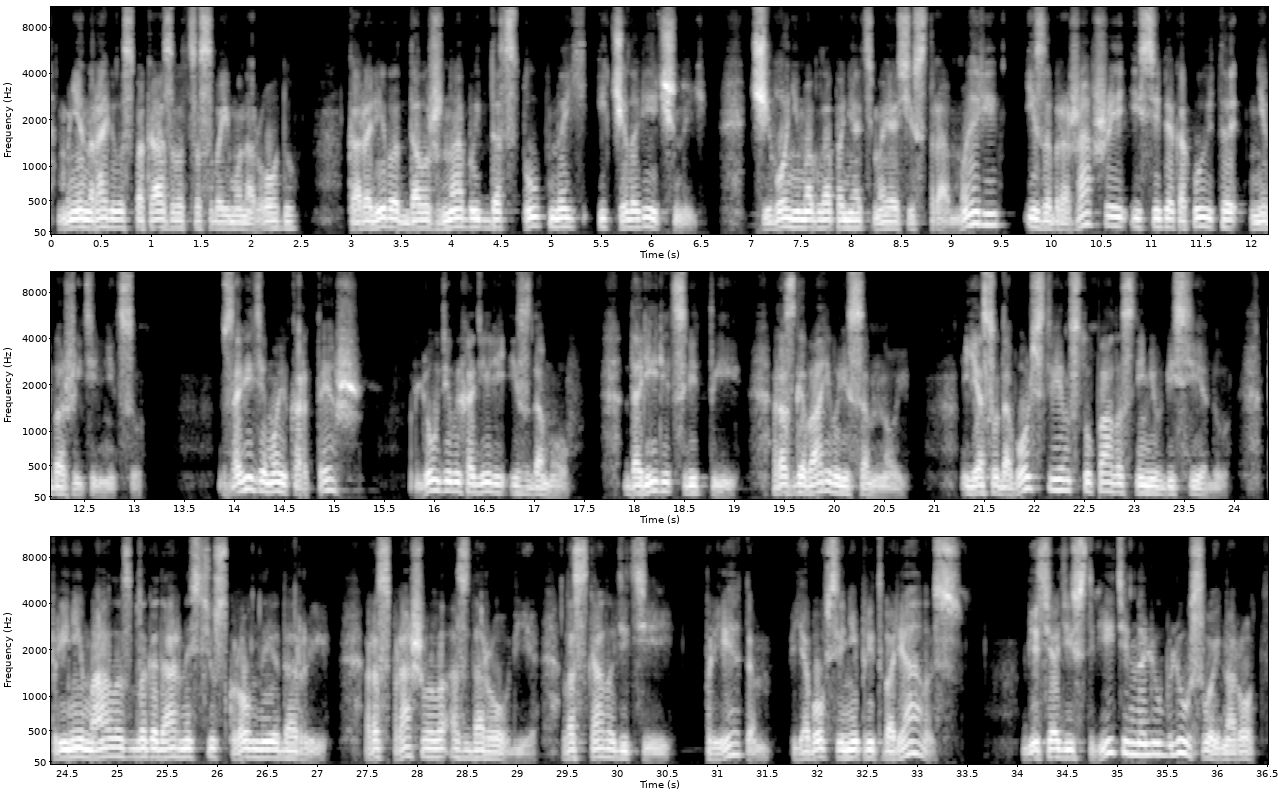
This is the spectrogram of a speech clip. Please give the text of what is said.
Мне нравилось показываться своему народу, Королева должна быть доступной и человечной, чего не могла понять моя сестра Мэри, изображавшая из себя какую-то небожительницу. Завидя мой кортеж, люди выходили из домов, дарили цветы, разговаривали со мной. Я с удовольствием вступала с ними в беседу, принимала с благодарностью скромные дары, расспрашивала о здоровье, ласкала детей. При этом я вовсе не притворялась, ведь я действительно люблю свой народ,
